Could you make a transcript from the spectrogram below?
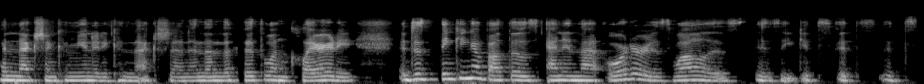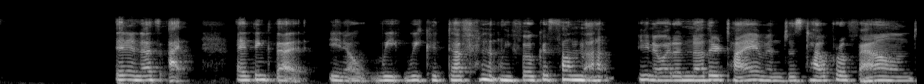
connection, community connection. And then the fifth one, clarity. And just thinking about those and in that order as well is is it's it's it's and that's I I think that, you know, we we could definitely focus on that, you know, at another time and just how profound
